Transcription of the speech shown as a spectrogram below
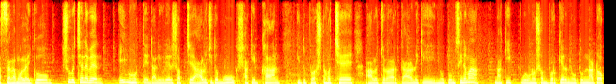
আসসালামু আলাইকুম। শুভেচ্ছা নেবেন। এই মুহূর্তে ডালিউডের সবচেয়ে আলোচিত মুখ শাকিব খান। কিন্তু প্রশ্ন হচ্ছে, আলোচনার কারণে কি নতুন সিনেমা নাকি পুরনো সম্পর্কের নতুন নাটক?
